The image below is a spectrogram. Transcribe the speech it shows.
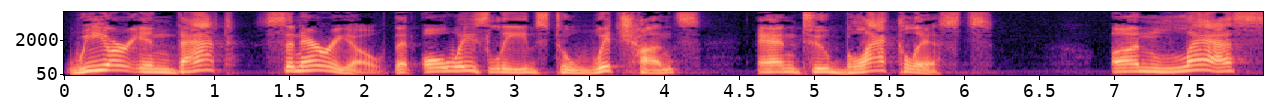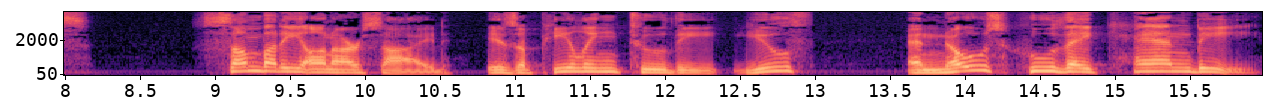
We are in that scenario that always leads to witch hunts and to blacklists, unless somebody on our side is appealing to the youth and knows who they can be.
